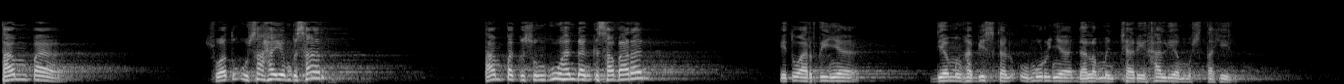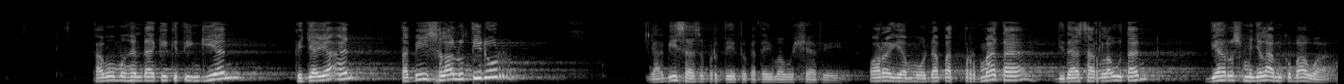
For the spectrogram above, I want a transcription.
tanpa suatu usaha yang besar, tanpa kesungguhan dan kesabaran, itu artinya dia menghabiskan umurnya dalam mencari hal yang mustahil. Kamu menghendaki ketinggian, kejayaan, tapi selalu tidur, Gak bisa seperti itu kata Imam Syafi'i. Orang yang mau dapat permata di dasar lautan, dia harus menyelam ke bawah.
